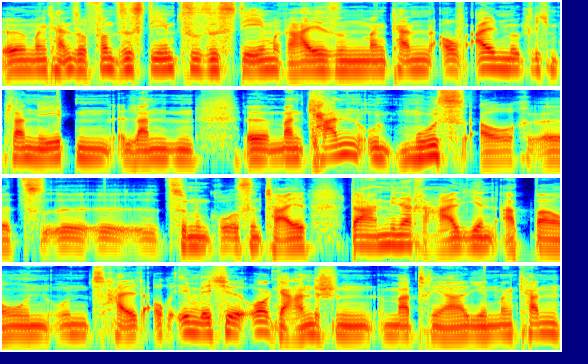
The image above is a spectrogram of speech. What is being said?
Äh, man kann so von System zu System reisen. Man kann auf allen möglichen Planeten landen. Äh, man kann und muss auch äh, zu, äh, zu einem großen Teil da Mineralien abbauen und halt auch irgendwelche organischen Materialien. Man kann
